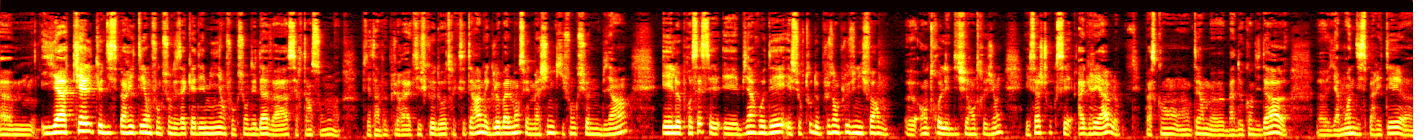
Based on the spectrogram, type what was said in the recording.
Euh, il y a quelques disparités en fonction des académies, en fonction des DAVA. Certains sont euh, peut-être un peu plus réactifs que d'autres, etc. Mais globalement, c'est une machine qui fonctionne bien et le process est, bien rodé et surtout de plus en plus uniforme. entre les différentes régions et ça je trouve que c'est agréable parce qu'en termes bah, de candidats euh, il y a moins de disparité euh,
